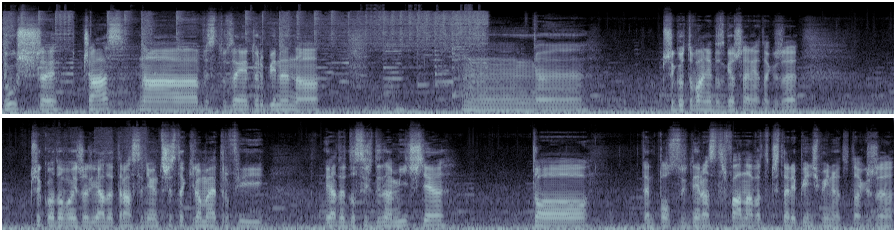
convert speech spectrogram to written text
dłuższy czas na wystudzenie turbiny, na e, przygotowanie do zgaszenia. Także przykładowo, jeżeli jadę trasę, nie wiem, 300 km i jadę dosyć dynamicznie, to ten postój nieraz trwa nawet 4-5 minut, także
